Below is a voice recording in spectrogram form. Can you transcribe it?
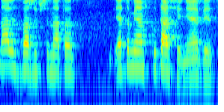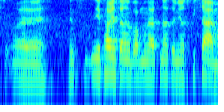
No ale zważywszy na to, ja to miałem w kutasie, nie? Więc, e, więc nie pamiętam, chyba mu na, na to nie odpisałem.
